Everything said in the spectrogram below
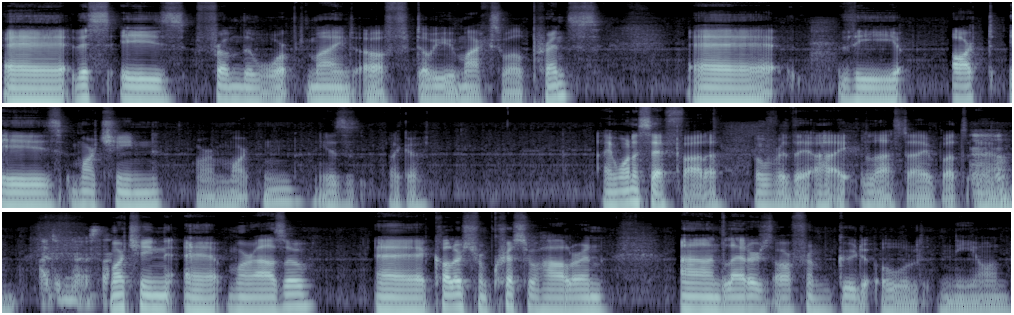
Uh, this is from the warped mind of W. Maxwell Prince. Uh, the art is Marcin or Martin. He is like a. I want to say Fada over the eye, last eye, but Uh-huh. um, I didn't notice that. Marcin uh, Morazzo. Uh, colors from Chris O'Halloran, and letters are from Good Old Neon.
